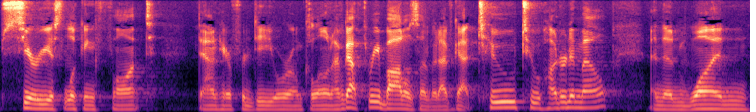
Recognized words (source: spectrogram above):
serious looking font down here for Dior Homme Cologne. I've got three bottles of it. I've got two 200 ml and then one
